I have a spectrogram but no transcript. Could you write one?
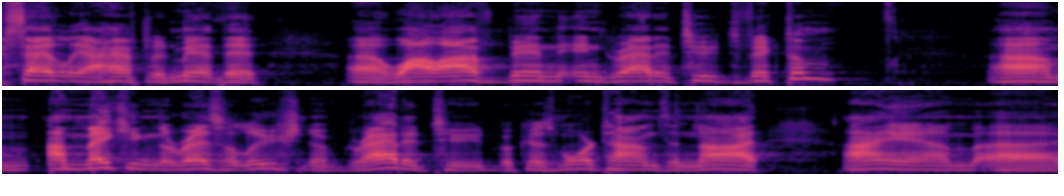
sadly, I have to admit that uh, while I've been ingratitude's victim, um, I'm making the resolution of gratitude because more times than not, I am uh,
